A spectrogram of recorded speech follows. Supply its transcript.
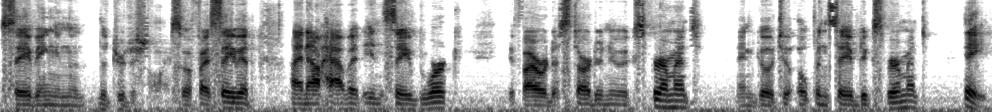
saving in the, the traditional way. So if I save it, I now have it in saved work. If I were to start a new experiment and go to open saved experiment, hey,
